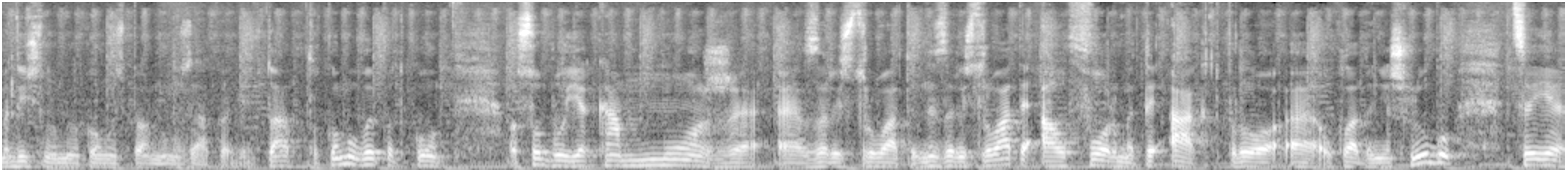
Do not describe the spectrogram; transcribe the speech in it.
медичному якомусь певному закладі. Та, в такому випадку особу, яка може е, зареєструвати, не зареєструвати, а оформити акт про е, укладення шлюбу, це є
